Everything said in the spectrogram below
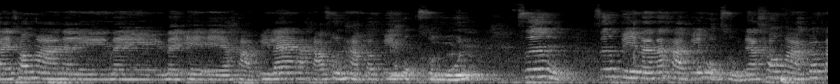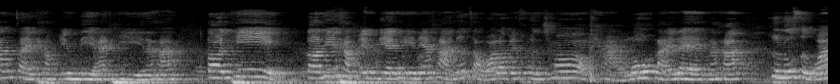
ใจเข้ามาในในใน AA ค่ะปีแรกนะคะฟูลไทม์ตอนปี 60 ซึ่งซึ่งปีนั้นนะคะปี 60 เนี่ยเข้ามาก็ตั้งใจทำ MDRT นะคะ ตอนที่ตอนที่ทำ MDRT เนี่ยค่ะ เนื่องจากว่าเราเป็นคนชอบขายโรคร้ายแรงนะคะ คือรู้สึกว่า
